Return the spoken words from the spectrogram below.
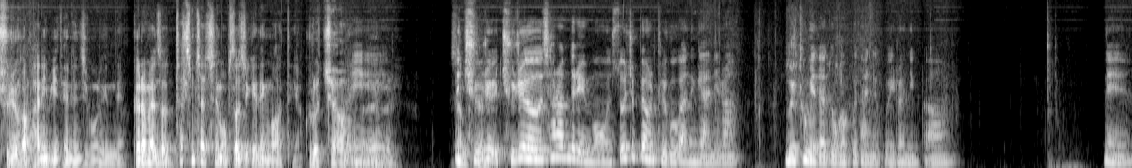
주류가 반입이 되는지 모르겠네요. 그러면서 차츰차츰 없어지게 된 것 같아요. 그렇죠. 네. 예. 근데 주류 주류 사람들이 뭐 소주병을 들고 가는 게 아니라 물통에다 넣어 갖고 다니고 이러니까. 네.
